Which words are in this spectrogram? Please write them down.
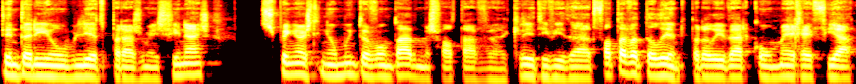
tentariam o bilhete para as meias finais. Os espanhóis tinham muita vontade, mas faltava criatividade, faltava talento para lidar com uma RFA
